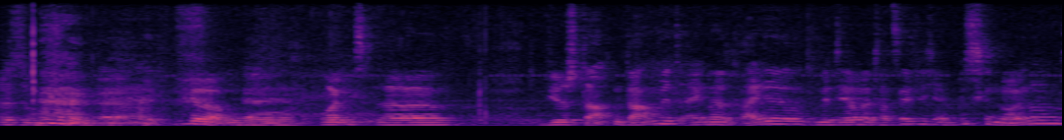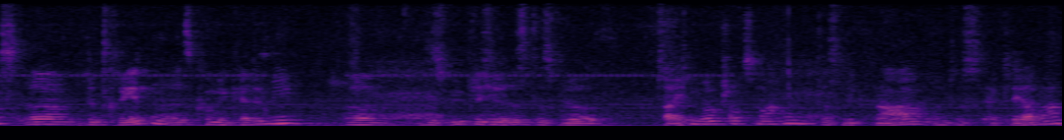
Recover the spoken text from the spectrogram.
das ist immer genau. Und äh, wir starten damit eine Reihe, mit der wir tatsächlich ein bisschen Neuland äh, betreten als Comic Academy. Äh, das Übliche ist, dass wir Zeichenworkshops machen, das liegt nahe und ist erklärbar.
